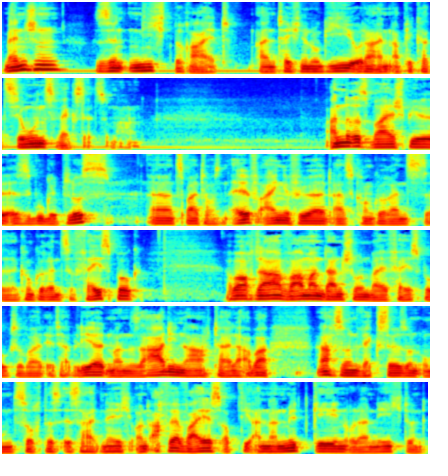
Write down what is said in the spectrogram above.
Menschen sind nicht bereit, einen Technologie- oder einen Applikationswechsel zu machen. Anderes Beispiel ist Google Plus, äh, 2011 eingeführt als Konkurrenz, äh, Konkurrenz zu Facebook. Aber auch da war man dann schon bei Facebook soweit etabliert. Man sah die Nachteile, aber ach, so ein Wechsel, so ein Umzug, das ist halt nicht. Und ach, wer weiß, ob die anderen mitgehen oder nicht. Und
